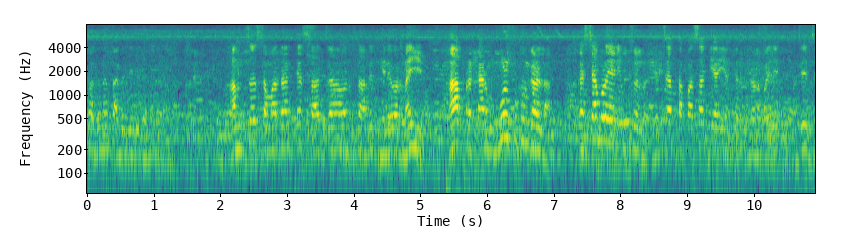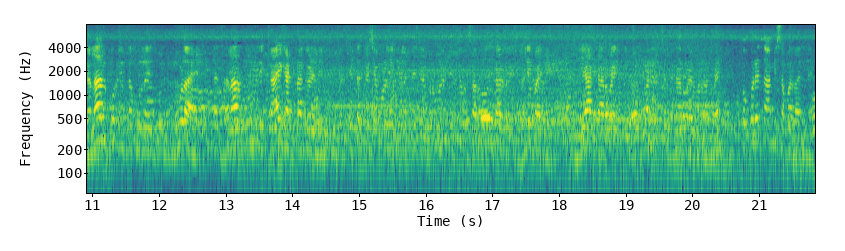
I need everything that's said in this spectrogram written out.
साधनं ताब्यात दिली आमचं समाधान त्या सात जणांवर ताब्यात घेण्यावर नाही. हा प्रकार मूळ कुठून घडला? कशामुळे यांनी उचललं? याच्या तपासात या यंत्रणेत झालं पाहिजे. जे जलालपूर जिथं मुलं मूळ आहे त्या जलालपूरमध्ये काय घटना घडली? तिथं कशामुळे हे केलं? त्याच्याप्रमाणे त्याच्यावर सर्व कारवाई झाली पाहिजे. या कारवाईची जोपर्यंत कारवाई होणार नाही तोपर्यंत आम्ही समाधानी नाही.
